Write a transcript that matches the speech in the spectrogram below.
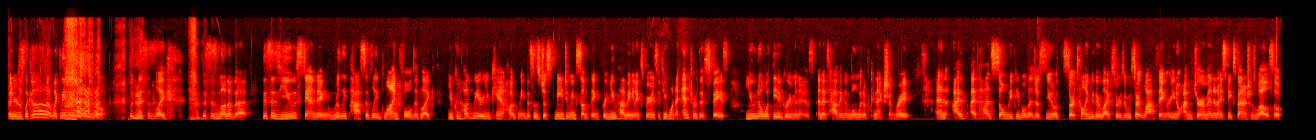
and you're just like ah like leave me alone you know but yeah. this is like this is none of that this is you standing really passively blindfolded like you can hug me or you can't hug me this is just me doing something for you having an experience if you want to enter this space you know what the agreement is and it's having a moment of connection right and I've I've had so many people that just you know start telling me their life stories, and we start laughing. Or you know, I'm German and I speak Spanish as well, so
